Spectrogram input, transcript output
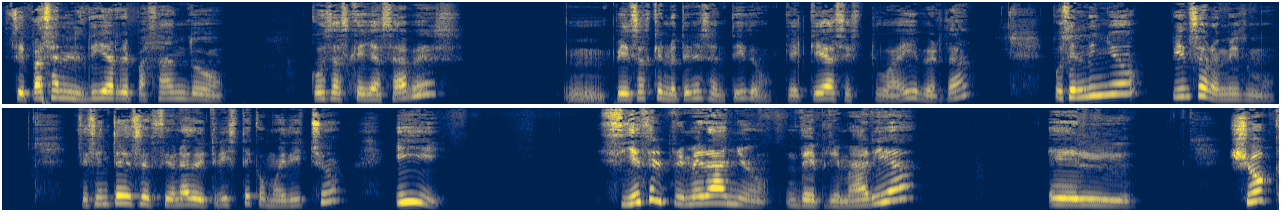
se pasan el día repasando cosas que ya sabes, piensas que no tiene sentido, que qué haces tú ahí, ¿verdad? Pues el niño piensa lo mismo, se siente decepcionado y triste, como he dicho, y si es el primer año de primaria, el shock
